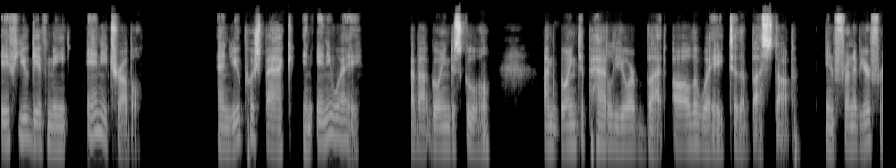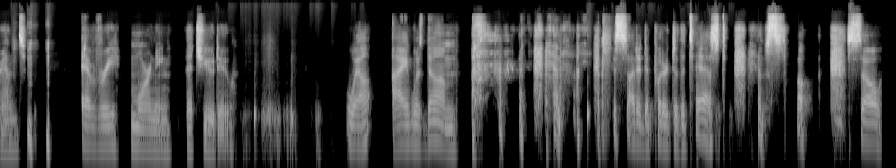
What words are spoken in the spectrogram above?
If you give me any trouble and you push back in any way about going to school, I'm going to paddle your butt all the way to the bus stop in front of your friends every morning that you do. Well, I was dumb and I decided to put her to the test. And so, so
